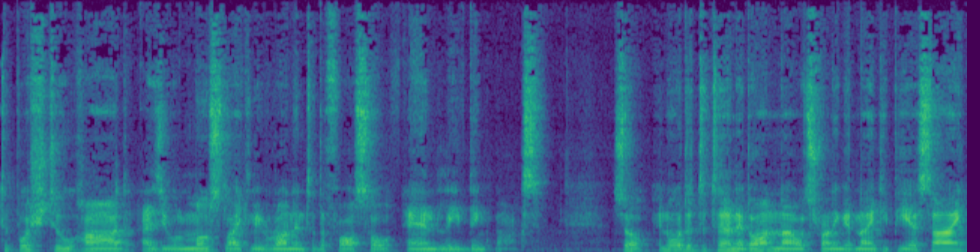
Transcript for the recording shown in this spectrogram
to push too hard as you will most likely run into the fossil and leave dink marks. So in order to turn it on, now it's running at 90 psi.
